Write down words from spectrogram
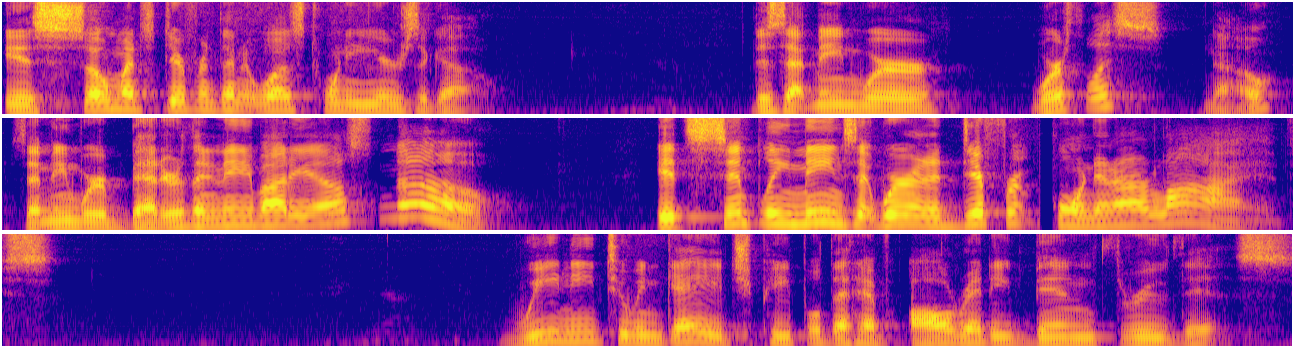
is so much different than it was 20 years ago. Does that mean we're worthless? No. Does that mean we're better than anybody else? No. It simply means that we're at a different point in our lives. We need to engage people that have already been through this.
